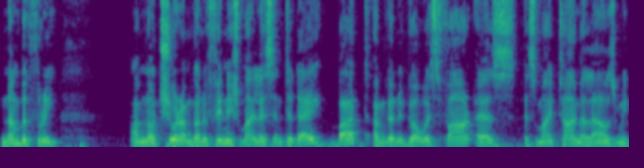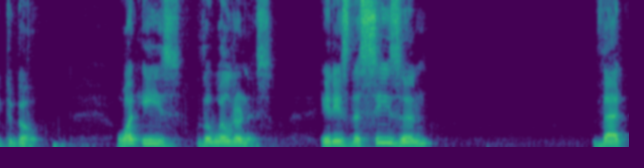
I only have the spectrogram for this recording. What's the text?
Number three, I'm not sure I'm going to finish my lesson today, but I'm going to go as far as, as my time allows me to go. What is the wilderness? It is the season that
